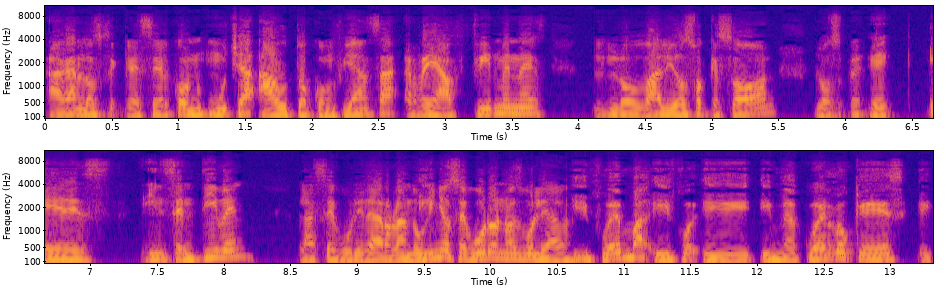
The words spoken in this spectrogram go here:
háganlos crecer con mucha autoconfianza, reafírmenles lo valioso que son, los eh, eh, incentiven la seguridad, Rolando. Un niño seguro no es boleado. Y fue, ma- y, fue y, y me acuerdo que es, eh,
